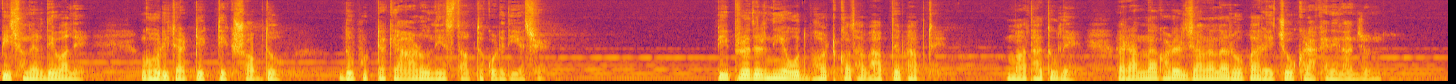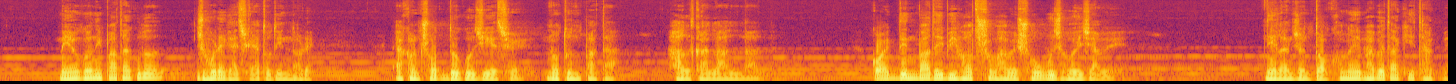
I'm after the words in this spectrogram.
পিছনের দেওয়ালে ঘড়িটার টিকটিক শব্দ দুপুরটাকে আরও নিস্তব্ধ করে দিয়েছে। পিঁপড়েদের নিয়ে উদ্ভট কথা ভাবতে ভাবতে মাথা তুলে রান্নাঘরের জানালার ওপারে চোখ রাখে নীলাঞ্জন। মেয়গনি পাতাগুলো ঝরে গেছে এতদিন ধরে। এখন সদ্য গজিয়েছে নতুন পাতা, হালকা লাল লাল। কয়েকদিন বাদেই বিভৎসভাবে সবুজ হয়ে যাবে। নীলাঞ্জন তখনও এভাবে তাকিয়ে থাকবে।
